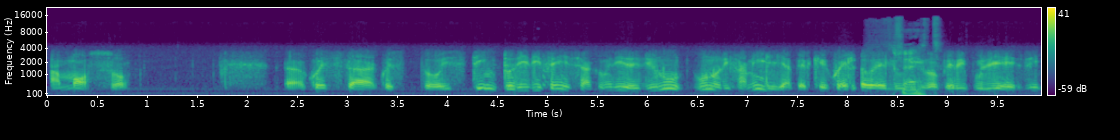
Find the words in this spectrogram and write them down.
ha mosso eh, questa, questo istinto di difesa, come dire, di un, uno di famiglia, perché quello è l'unico certo. per i pugliesi.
